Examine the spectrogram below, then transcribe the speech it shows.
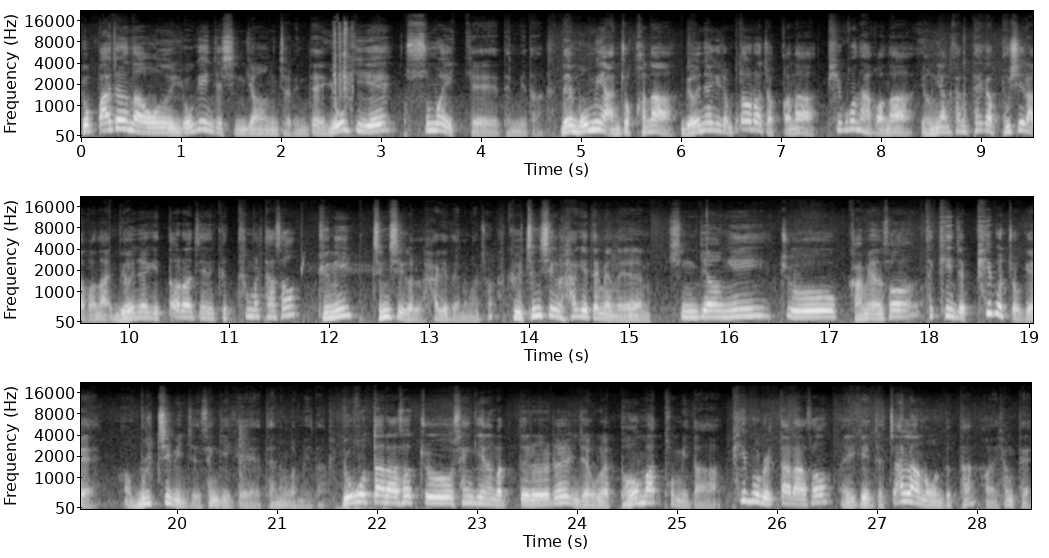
요 빠져나오는 요게 이제 신경절인데 여기에 숨어 있게 됩니다. 내 몸이 안 좋거나 면역이 좀 떨어졌거나 피곤하거나 영양 상태가 부실하거나 면역이 떨어진 그 틈을 타서 균이 증식을 하게 되는 거죠. 그 증식을 하게 되면은 신경이 쭉 가면서 특히 이제 피부 쪽에 어, 물집이 이제 생기게 되는 겁니다. 요거 따라서 쭉 생기는 것들을 이제 우리가 더마톰이다. 피부를 따라서 이게 이제 잘라 놓은 듯한 어, 형태.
